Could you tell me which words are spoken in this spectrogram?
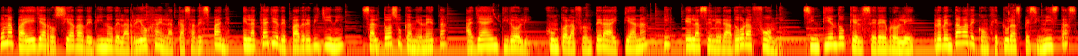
una paella rociada de vino de La Rioja en la Casa de España. En la calle de Padre Villini, saltó a su camioneta, allá en Tiroli, junto a la frontera haitiana, y, el acelerador a fondo, sintiendo que el cerebro le reventaba de conjeturas pesimistas,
